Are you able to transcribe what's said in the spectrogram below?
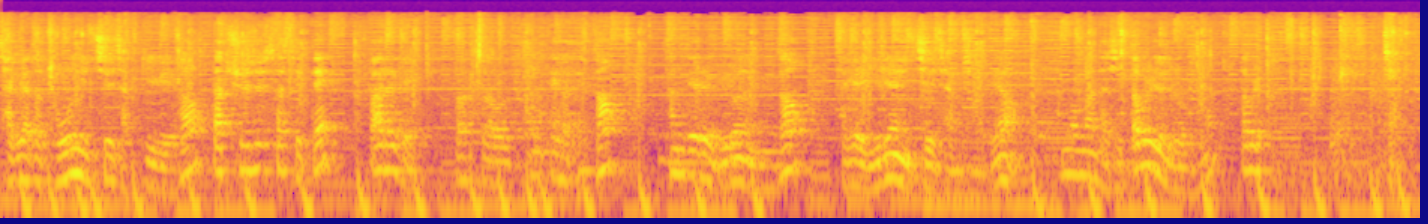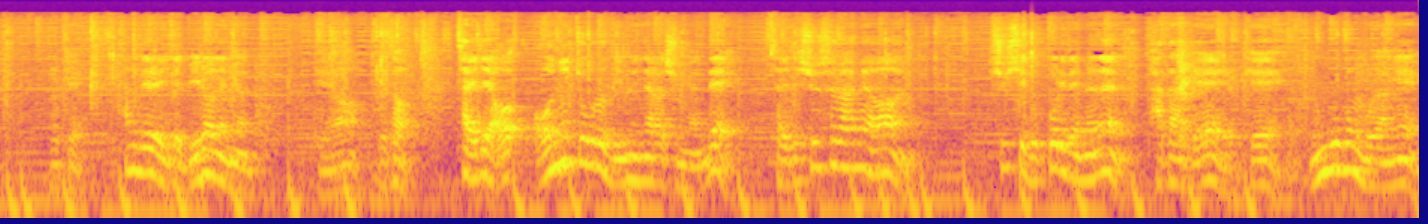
자기가 더 좋은 위치를 잡기 위해서 딱 슛을 쐈을 때 빠르게 박스아웃 상태가 돼서 상대를 밀어내면서 자기가 유리한 위치를 잡으셔야 돼요. 한 번만 다시 W 눌러보세요. W. 자, 이렇게 상대를 이제 밀어내면 돼요. 그래서 자 이제 어, 느 쪽으로 미느냐가 중요한데 자 이제 슛을 하면 슛이 노골이 되면은 바닥에 이렇게 농구공 모양의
